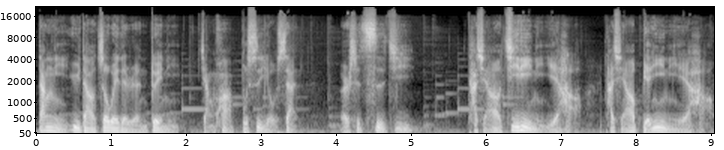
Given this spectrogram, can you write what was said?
当你遇到周围的人对你讲话不是友善，而是刺激，他想要激励你也好，他想要贬义你也好，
